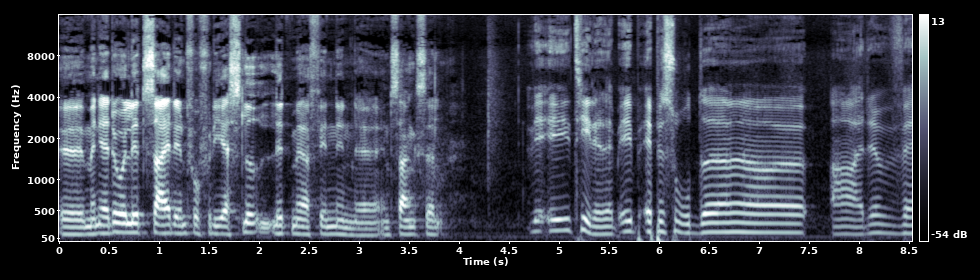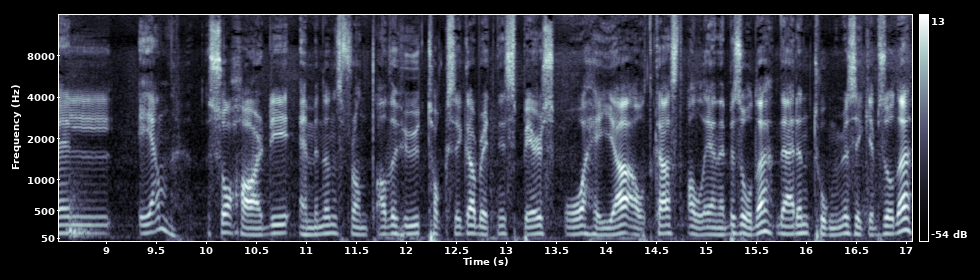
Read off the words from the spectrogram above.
Øh, men ja, det var litt side info, fordi jeg sled litt med å finne en, øh, en sang selv. I tidligere episode er det vel én, så har de Eminence Front of the Who, Toxica, Britney Spears og Heia Outcast alle i en episode. Det er en tung musikkepisode.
